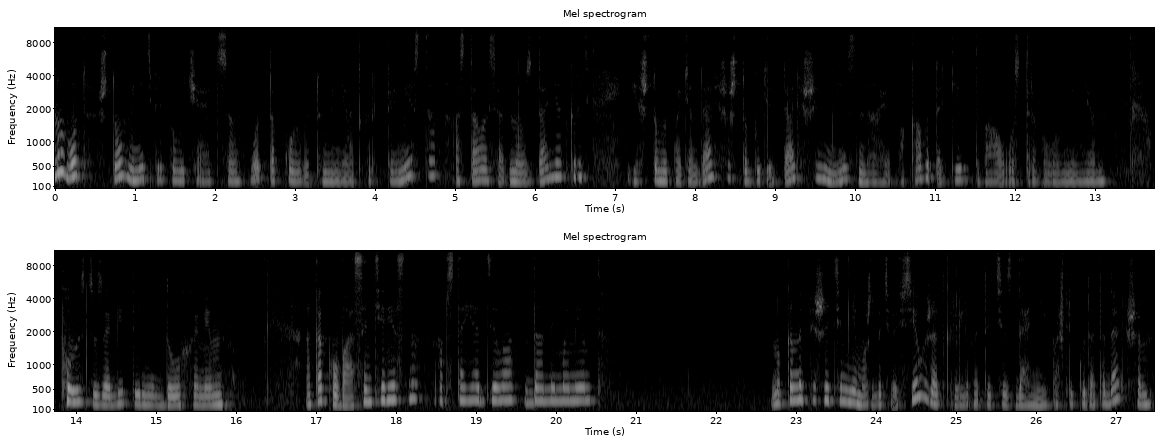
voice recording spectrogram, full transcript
Ну вот, что у меня теперь получается. Вот такое вот у меня открытое место. Осталось одно здание открыть. И что мы пойдем дальше, что будет дальше, не знаю. Пока вот таких два острова у меня полностью забитыми духами. А как у вас, интересно, обстоят дела в данный момент? Ну-ка напишите мне, может быть, вы все уже открыли вот эти здания и пошли куда-то дальше?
